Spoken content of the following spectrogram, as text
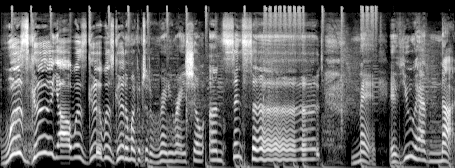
What's good, y'all? What's good? What's good? And welcome to the Rainy Rain Show Uncensored. Man, if you have not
